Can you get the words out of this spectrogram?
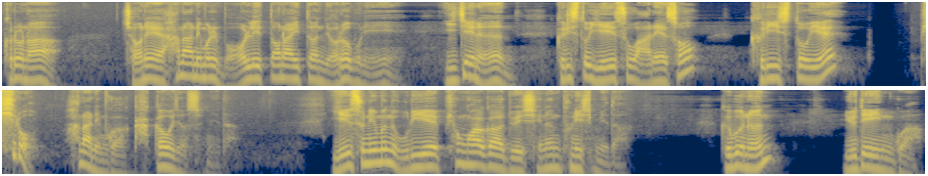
그러나 전에 하나님을 멀리 떠나 있던 여러분이 이제는 그리스도 예수 안에서 그리스도의 피로 하나님과 가까워졌습니다. 예수님은 우리의 평화가 되시는 분이십니다. 그분은 유대인과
